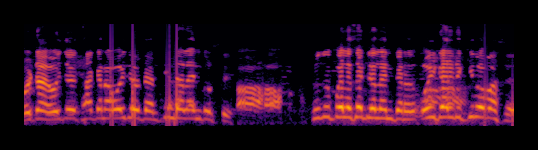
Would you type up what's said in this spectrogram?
ওইটা ওই যে থাকে না ওই যে ওটা তিনটা লাইন করছে। শুধু পেলে লাইন করে ওই গাড়িটা কীভাবে আছে?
